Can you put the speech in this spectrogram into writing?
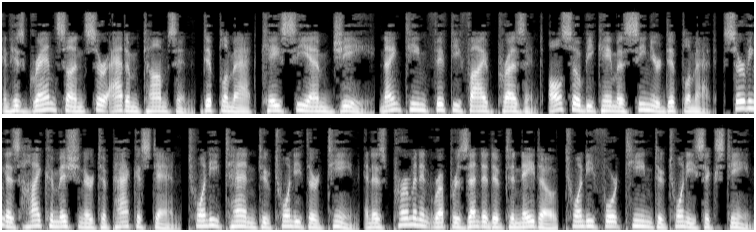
and his grandson Sir Adam Thomson, diplomat, KCMG, 1955 present, also became a senior diplomat, serving as High Commissioner to Pakistan, 2010 2013, and as permanent representative to NATO, 2014 2014 to 2016.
